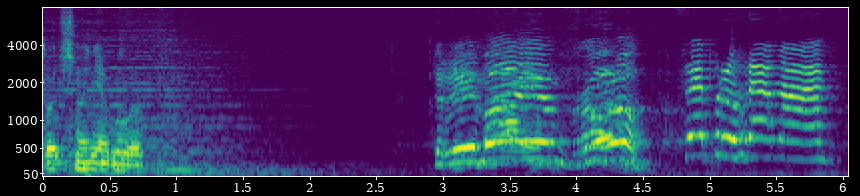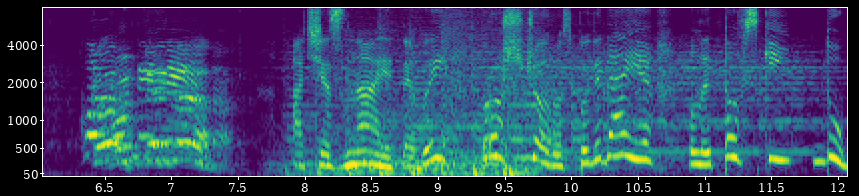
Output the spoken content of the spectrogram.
точно не было. Тримаємо фронт! Це програма Континент. А чи знаєте ви, про що розповідає Литовський дуб?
